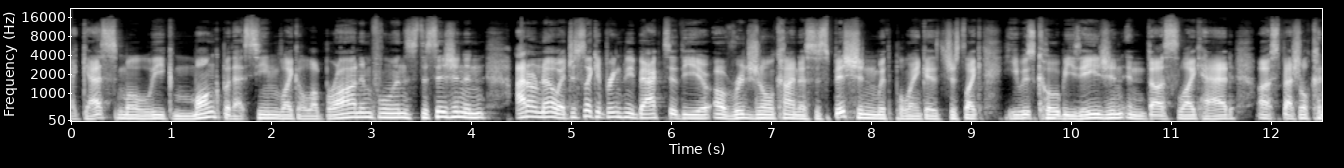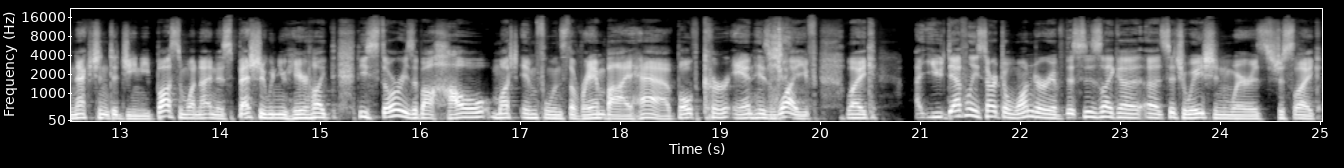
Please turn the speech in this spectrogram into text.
I guess Malik Monk, but that seemed like a LeBron influenced decision. And I don't know. It just like it brings me back to the original kind of suspicion with Pelinka. It's just like he was Kobe's agent and thus like had a special connection to Jeanie Buss and whatnot. And especially when you hear like these stories about how much influence the Rambi have, both Kurt and his wife, like you definitely start to wonder if this is like a, a situation where it's just like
